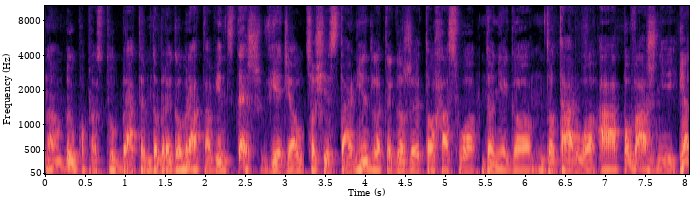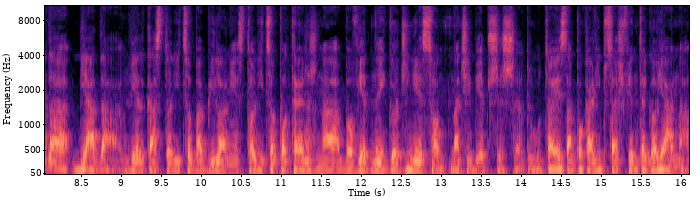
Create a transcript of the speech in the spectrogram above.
no, był po prostu bratem dobrego brata, więc też wiedział, co się stanie, dlatego że to hasło do niego dotarło. A poważniej, biada, biada, wielka stolico Babilonie, stolico potężna, bo w jednej godzinie sąd na ciebie przyszedł. To jest apokalipsa świętego Jana,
